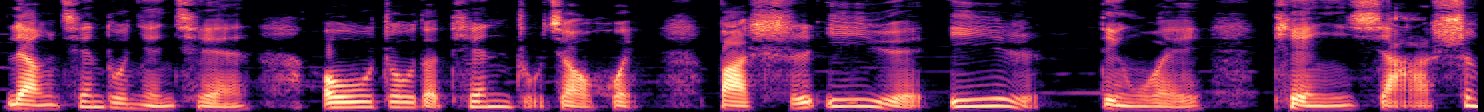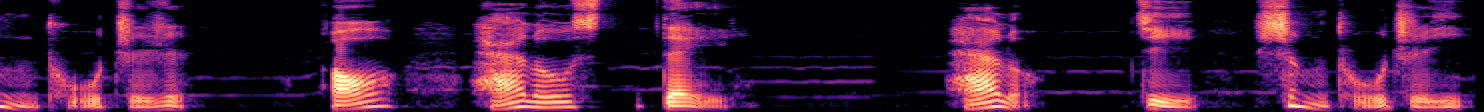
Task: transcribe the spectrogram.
两千多年前，欧洲的天主教会把十一月一日定为天下圣徒之日 （All Hallows Day）。Hallow 即圣徒之意。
